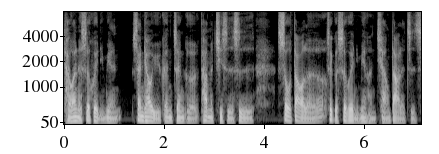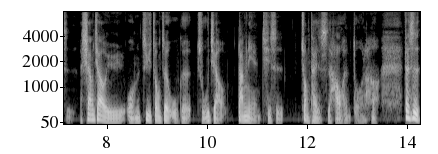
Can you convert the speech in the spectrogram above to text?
台湾的社会里面，三条鱼跟曾格，他们其实是受到了这个社会里面很强大的支持。相较于我们剧中这五个主角，当年其实状态是好很多了哈。但是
